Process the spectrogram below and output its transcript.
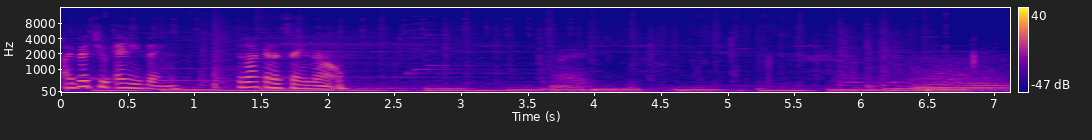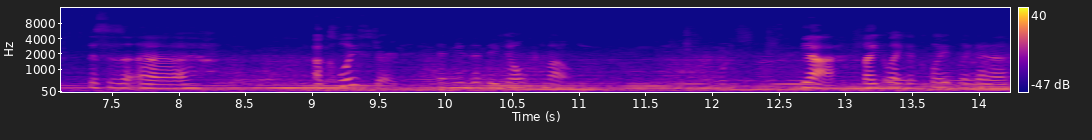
I bet you anything. They're not gonna say no. All right. This is a a cloistered. That means that they don't come out. Yeah, like like a clo- like a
